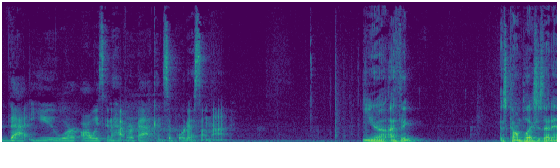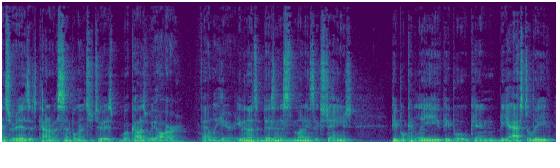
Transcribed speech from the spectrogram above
that you are always going to have our back and support us on that? Yeah, I think as complex as that answer is, it's kind of a simple answer too. Is because we are family here. Even though it's a business, money's exchanged. People can leave. People can be asked to leave.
